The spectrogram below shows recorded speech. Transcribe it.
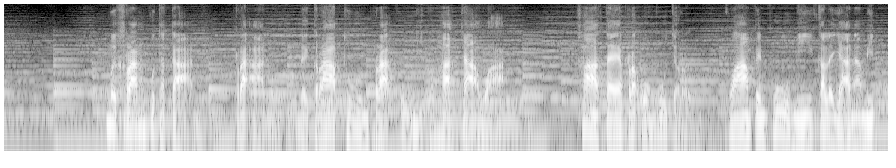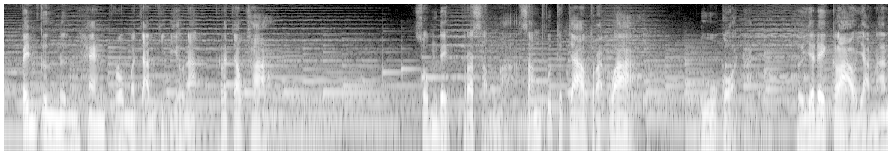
ๆ เมื่อครั้งพุทธกาลพระอานนท์ได้กราบทูลพระผู้มีพระภาคเจ้าว่าข้าแต่พระองค์ผู้เจริญ ความเป็นผู้มีกัลยาณมิตร เป็นกึ่งหนึ่งแห่งพรหมจรรย์ทีเดียวนะ พระเจ้าข้าสมเด็จพระสัมมาสัมพุทธเจ้าตรัสว่า ดูก่อนอานนท์เธอจะได้กล่าวอย่างนั้น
